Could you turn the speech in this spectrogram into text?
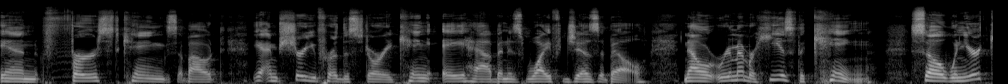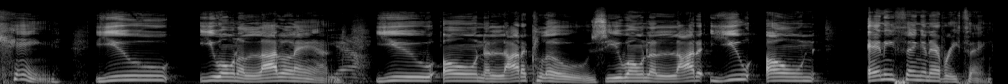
in First Kings about, yeah, I'm sure you've heard the story King Ahab and his wife Jezebel. Now, remember, he is the king. So when you're king, you you own a lot of land. Yeah. You own a lot of clothes. You own a lot of you own anything and everything.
